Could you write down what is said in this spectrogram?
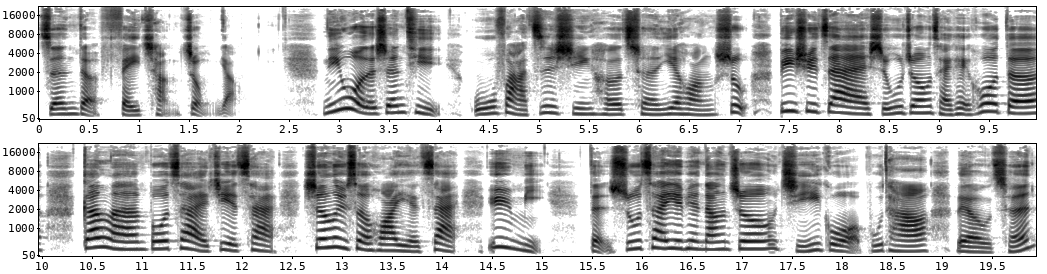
真的非常重要。你我的身体无法自行合成叶黄素，必须在食物中才可以获得。甘蓝、菠菜、芥菜、深绿色花椰菜、玉米等蔬菜叶片当中，奇异果、葡萄、柳橙、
